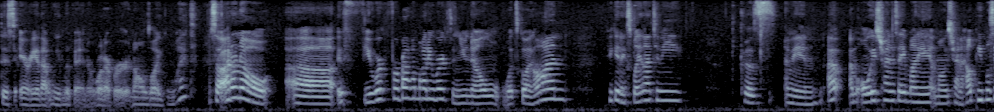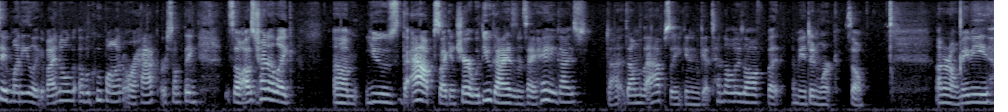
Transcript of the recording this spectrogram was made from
this area that we live in or whatever and i was like what so i don't know uh if you work for bath and body works and you know what's going on if you can explain that to me because I mean I, I'm always trying to save money. I'm always trying to help people save money. Like if I know of a coupon or a hack or something, so I was trying to like um, use the app so I can share it with you guys and say, hey guys, download the app so you can get ten dollars off. But I mean it didn't work, so I don't know. Maybe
